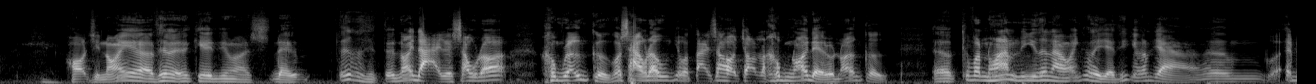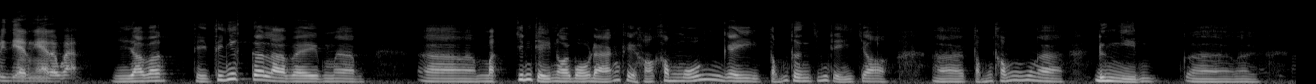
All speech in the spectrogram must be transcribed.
Họ chỉ nói à, thế này thế kia nhưng mà để tức là tôi nói đại rồi sau đó không ra ứng cử có sao đâu nhưng mà tại sao họ chọn là không nói để rồi nói ứng cử? Ờ, cái văn hóa như thế nào anh có thể giải thích cho khán giả ờ, của FPTN nghe được không ạ? Dạ vâng. Thì thứ nhất là về mà à, mặt chính trị nội bộ đảng thì họ không muốn gây tổn thương chính trị cho à, tổng thống à, đương nhiệm à,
